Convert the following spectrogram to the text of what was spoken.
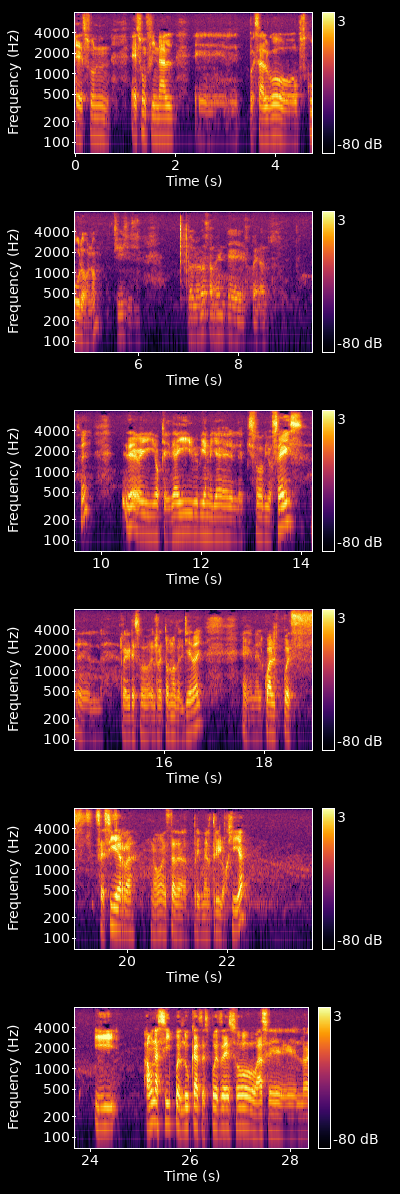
es un, es un final eh, pues algo oscuro, ¿no? Sí, sí, sí. Dolorosamente esperanza. Sí. Y ok, de ahí viene ya el episodio 6, el regreso, el retorno del Jedi, en el cual pues se cierra ¿no? esta primer trilogía. Y aún así, pues Lucas después de eso hace la,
